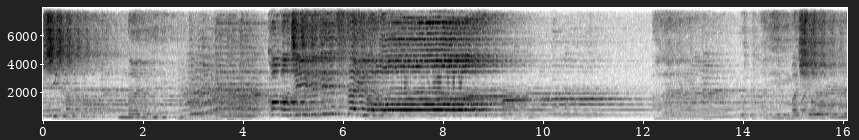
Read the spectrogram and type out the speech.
しかない。この人生を歌いましょう。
